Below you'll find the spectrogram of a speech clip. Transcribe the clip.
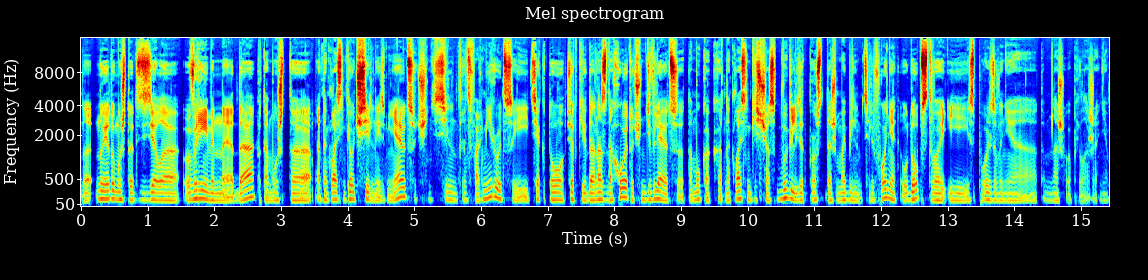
э, но я думаю, что это дело временное, да, потому что одноклассники очень сильно изменяются, очень сильно трансформируются, и те, кто все-таки до нас доходит, очень удивляются тому, как одноклассники сейчас выглядят просто даже в мобильном телефоне, удобство и использование там, нашего приложения.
